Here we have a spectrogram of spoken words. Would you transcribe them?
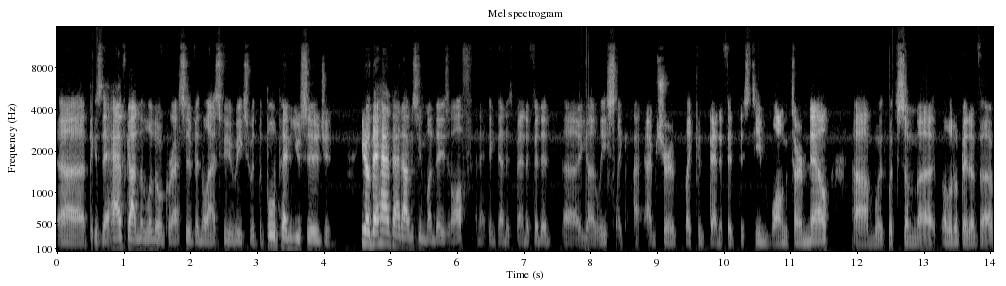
uh, because they have gotten a little aggressive in the last few weeks with the bullpen usage, and you know they have had obviously Mondays off, and I think that has benefited, uh, you know, at least like I- I'm sure like could benefit this team long term now. Um, with with some uh, a little bit of uh,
